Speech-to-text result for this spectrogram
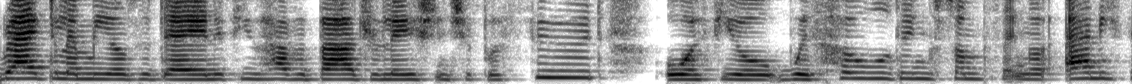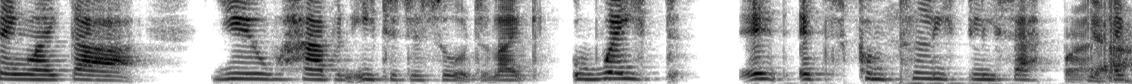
regular meals a day and if you have a bad relationship with food or if you're withholding something or anything like that you have an eating disorder like weight it, it's completely separate yeah. like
